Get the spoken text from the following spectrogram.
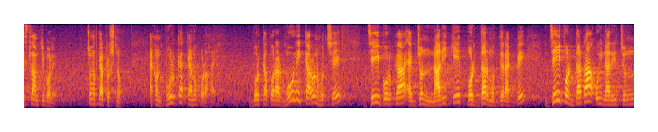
ইসলাম কি বলে? চমৎকার প্রশ্ন। এখন বোরকা কেন পড়া হয়? বোরকা পরার মৌলিক কারণ হচ্ছে যেই বোরকা একজন নারীকে পর্দার মধ্যে রাখবে, যেই পর্দাটা ওই নারীর জন্য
